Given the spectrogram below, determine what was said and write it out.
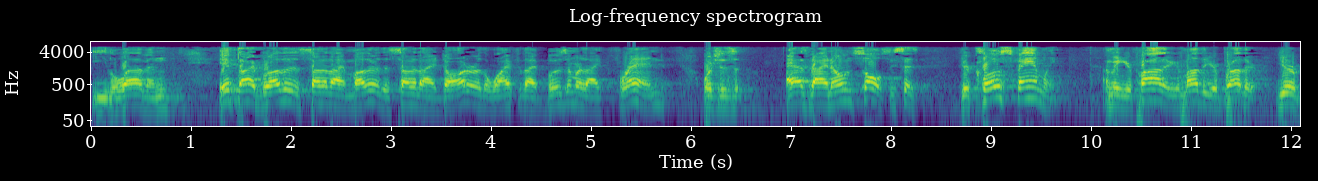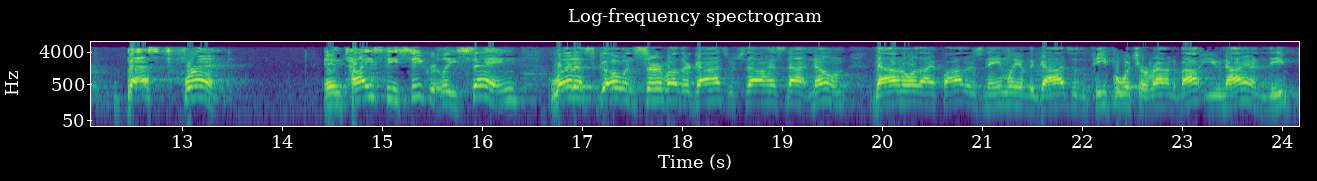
11. If thy brother, the son of thy mother, the son of thy daughter, or the wife of thy bosom, or thy friend, which is as thine own soul. So he says, your close family. I mean, your father, your mother, your brother, your best friend. Entice thee secretly, saying, Let us go and serve other gods which thou hast not known, thou nor thy fathers, namely of the gods of the people which are round about you, nigh unto thee,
